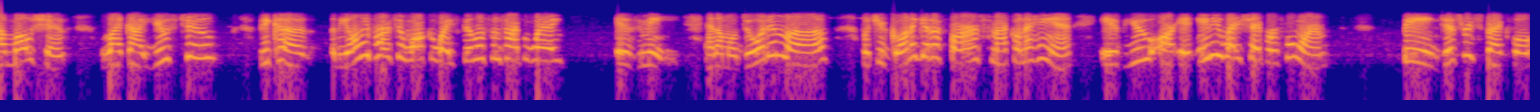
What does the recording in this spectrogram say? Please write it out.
emotions like I used to because the only person walk away feeling some type of way is me. And I'm going to do it in love, but you're going to get a firm smack on the hand if you are in any way, shape, or form being disrespectful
